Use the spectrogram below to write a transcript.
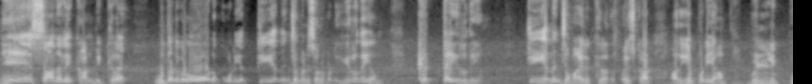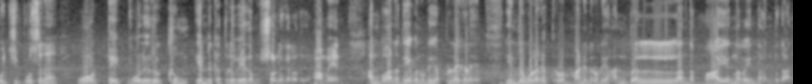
நேச அனலை காண்பிக்கிற உதடுகளோடு கூடிய தீய நெஞ்சம் என்று சொல்லப்பட்டு இருதயம் கெட்ட இருதயம் தீய நெஞ்சமாக இருக்கிறது. பைஸ்காட் அது எப்படியாம் வெள்ளி பூச்சி பூசின ஓட்டை போல் இருக்கும் என்று கத்துடைய வேதம் சொல்லுகிறது. ஆமேன். அன்பான தேவனுடைய பிள்ளைகளே இன்று உலகத்தில் உள்ள மனிதனுடைய அன்பு எல்லாம் அந்த மாய நிறைந்த அன்பு தான்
